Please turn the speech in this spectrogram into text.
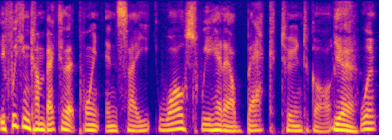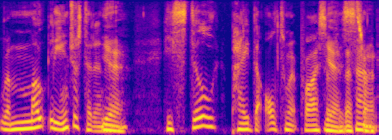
If we can come back to that point and say, whilst we had our back turned to God, Yeah. weren't remotely interested in Yeah. Him, he still paid the ultimate price of Yeah, his son. right.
